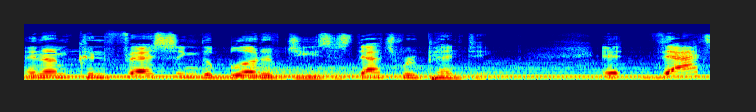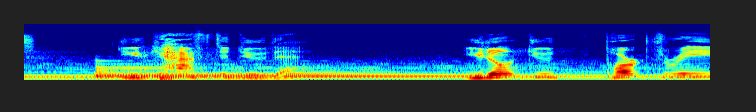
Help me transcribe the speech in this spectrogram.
and I'm confessing the blood of Jesus. That's repenting. It, that's, you have to do that. You don't do part three,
